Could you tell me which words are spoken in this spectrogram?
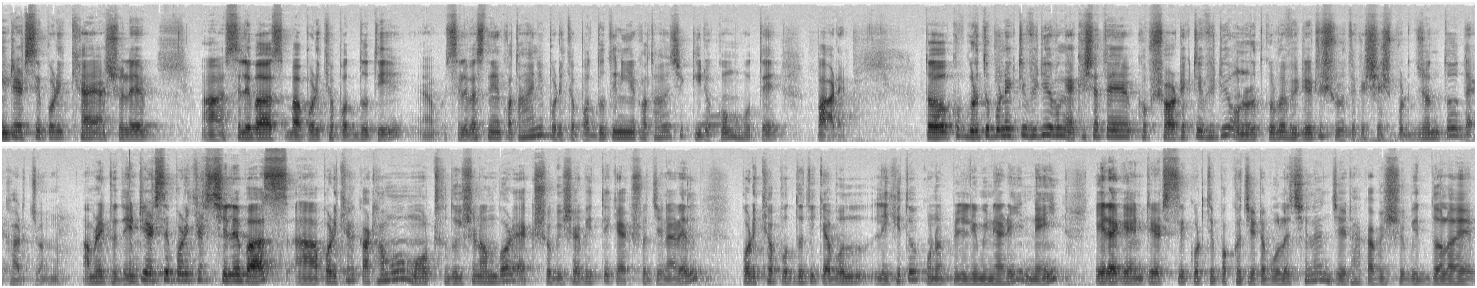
এনটিআরসি পরীক্ষায় আসলে সিলেবাস বা পরীক্ষা পদ্ধতি সিলেবাস নিয়ে কথা হয়নি, পরীক্ষা পদ্ধতি নিয়ে কথা হয়েছে, কীরকম হতে পারে। তো খুব গুরুত্বপূর্ণ একটি ভিডিও এবং একই সাথে খুব শর্ট একটি ভিডিও অনুরোধ করব ভিডিওটি শুরু থেকে শেষ পর্যন্ত দেখার জন্য। আমরা একটু দেখি। এনটিআরসি পরীক্ষার সিলেবাস পরীক্ষার কাঠামো মোট দুইশো নম্বর, একশো বিষয়ভিত্তিক, একশো জেনারেল পরীক্ষা পদ্ধতি কেবল লিখিত, কোনো প্রিলিমিনারি নেই। এর আগে এনটিআরসি কর্তৃপক্ষ যেটা বলেছিলেন যে ঢাকা বিশ্ববিদ্যালয়ের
